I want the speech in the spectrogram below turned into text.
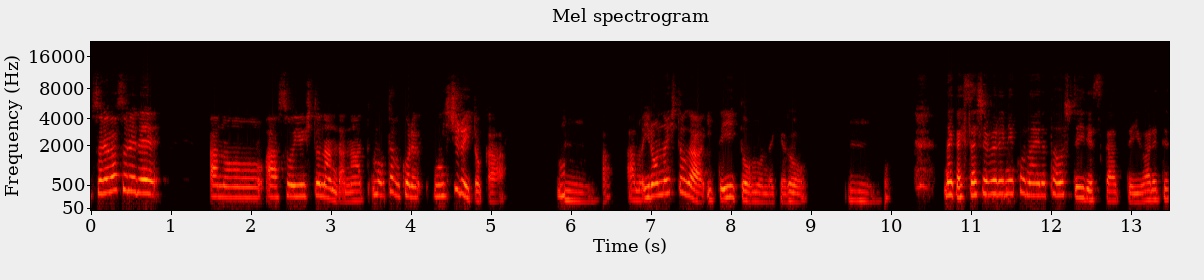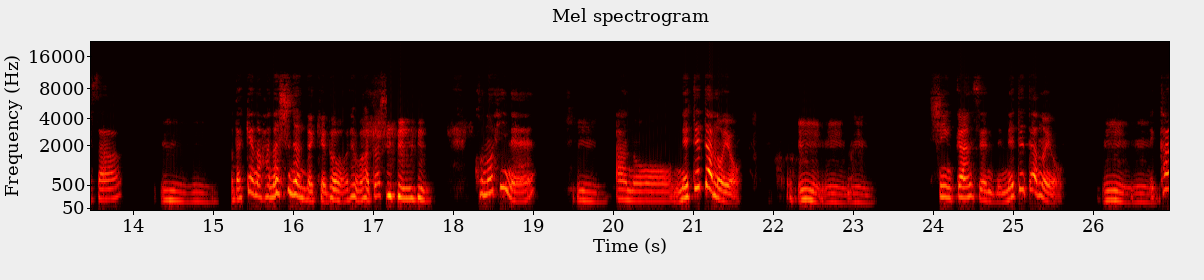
それはそれで、あの、あ、そういう人なんだなって、もう多分これ2種類とか、うん。あの、いろんな人がいていいと思うんだけど、うん。なんか久しぶりにこの間倒していいですかって言われてさ、うん。だけの話なんだけど、でも私、この日ね、うん。あの、寝てたのよ。うん。うん。新幹線で寝てたのよ。うん。うん。で完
